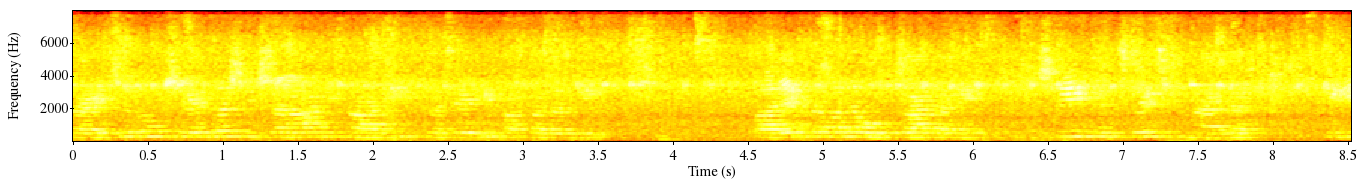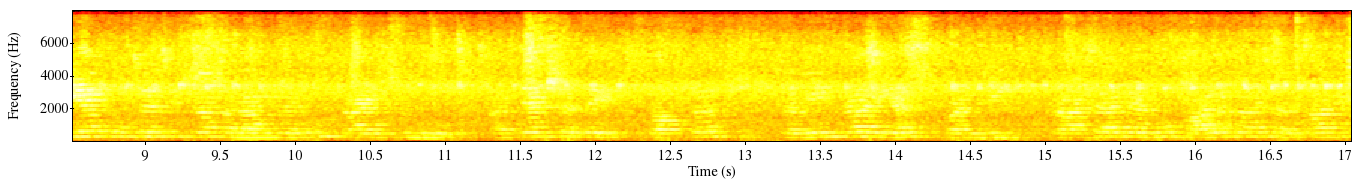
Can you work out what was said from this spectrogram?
ರಾಯಚೂರು ಕ್ಷೇತ್ರ ಶಿಕ್ಷಣಾಧಿಕಾರಿ ಕಚೇರಿ ಪಕ್ಕದಲ್ಲಿ ಕಾರ್ಯಕ್ರಮದ ಉದ್ಘಾಟನೆ ಶ್ರೀ ಎಚ್ ಎಚ್ ಮ್ಯಾಡರ್ ಹಿರಿಯ ಕುಂಚ ಚಿತ್ರ ಕಲಾವಿದರು ರಾಯಚೂರು ಅಧ್ಯಕ್ಷತೆ ಡಾಕ್ಟರ್ ರವೀಂದ್ರ ಎಸ್ ಬಂಡಿ ಪ್ರಾಚಾರ್ಯರು ಬಾಲಕರ ಸರ್ಕಾರಿ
